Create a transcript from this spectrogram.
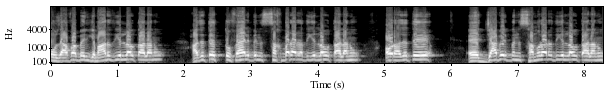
उजाफा बिन यमार रज़ी अल्लाह तु हज़रत तुफैल बिन सखबरा रदी अल्लाह तु और हज़रत जाबिर बिन समरा रदी अल्लाह तु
